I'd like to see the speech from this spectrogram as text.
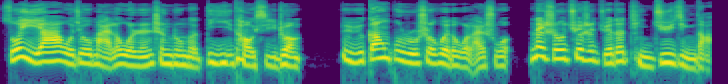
所以呀，我就买了我人生中的第一套西装。对于刚步入社会的我来说，那时候确实觉得挺拘谨的，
